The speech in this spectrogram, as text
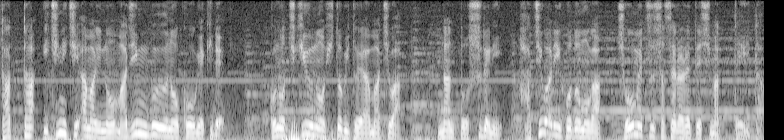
たった一日余りの魔人ブーの攻撃でこの地球の人々や町はなんとすでに8割ほどもが消滅させられてしまっていた。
